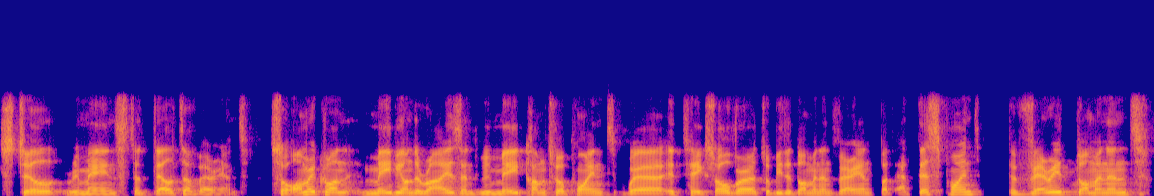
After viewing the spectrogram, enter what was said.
still remains the Delta variant. So Omicron may be on the rise and we may come to a point where it takes over to be the dominant variant, but at this point The very dominant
